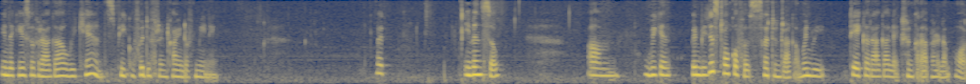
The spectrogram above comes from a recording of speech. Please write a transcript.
in the case of raga we can speak of a different kind of meaning. But even so, um, we can, when we just talk of a certain raga, when we take a raga like Shankarabharanam or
